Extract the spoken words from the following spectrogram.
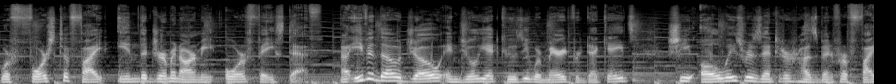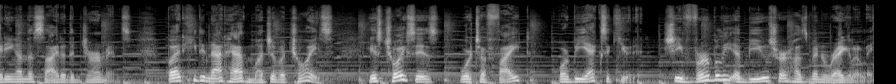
were forced to fight in the German army or face death. Now, even though Joe and Juliette Cousy were married for decades, she always resented her husband for fighting on the side of the Germans. But he did not have much of a choice. His choices were to fight or be executed. She verbally abused her husband regularly.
